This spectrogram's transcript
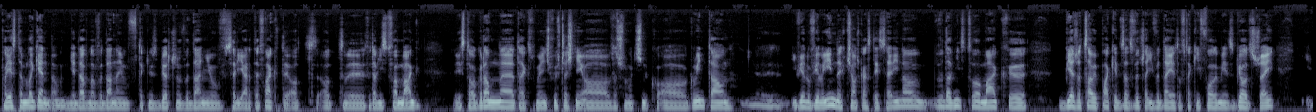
po Jestem Legendą, niedawno wydanym w takim zbiorczym wydaniu w serii Artefakty od, od y, wydawnictwa MAG. Jest to ogromne, tak jak wspomnieliśmy wcześniej o, w zeszłym odcinku o Greentown y, i wielu, wielu innych książkach z tej serii. No, wydawnictwo MAG y, bierze cały pakiet zazwyczaj i wydaje to w takiej formie zbiorczej. I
